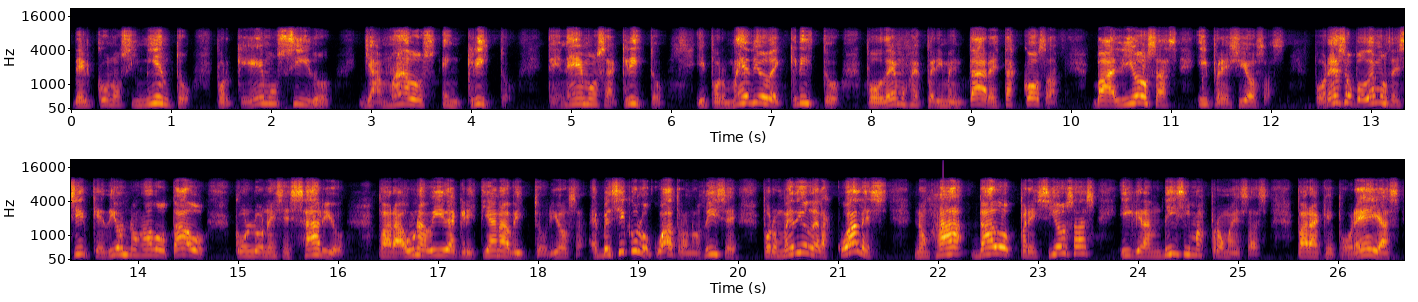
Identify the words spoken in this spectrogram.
del conocimiento porque hemos sido llamados en Cristo. Tenemos a Cristo y por medio de Cristo podemos experimentar estas cosas valiosas y preciosas. Por eso podemos decir que Dios nos ha dotado con lo necesario para una vida cristiana victoriosa. El versículo 4 nos dice, por medio de las cuales nos ha dado preciosas y grandísimas promesas para que por ellas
